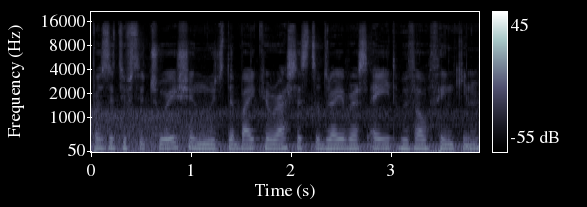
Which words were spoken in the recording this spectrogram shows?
positive situation in which the biker rushes to driver's aid without thinking.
